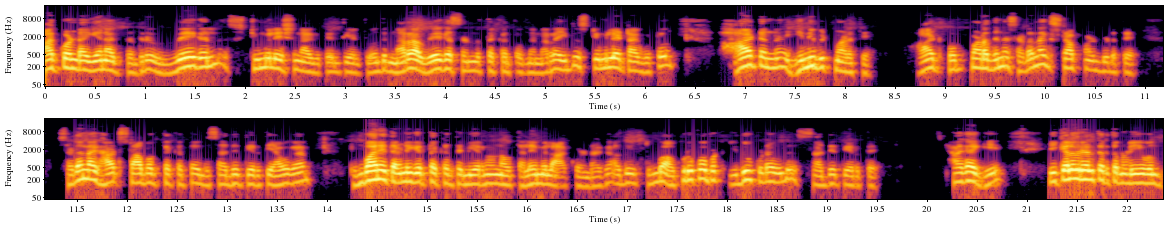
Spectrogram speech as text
ಹಾಕ್ಕೊಂಡಾಗ ಏನಾಗುತ್ತೆ ಅಂದರೆ ವೇಗಲ್ ಸ್ಟಿಮ್ಯುಲೇಷನ್ ಆಗುತ್ತೆ ಅಂತ ಹೇಳ್ತೀವಿ. ಅಂದರೆ ನರ ವೇಗಸ್ ಅನ್ನತಕ್ಕಂಥ ಒಂದು ನರ, ಇದು ಸ್ಟಿಮ್ಯುಲೇಟ್ ಆಗಿಬಿಟ್ಟು ಹಾರ್ಟನ್ನು ಹಿನಿಬಿಟ್ ಮಾಡುತ್ತೆ. ಹಾರ್ಟ್ ಪಂಪ್ ಮಾಡೋದನ್ನೇ ಸಡನ್ನಾಗಿ ಸ್ಟಾಪ್ ಮಾಡಿಬಿಡುತ್ತೆ. ಸಡನ್ನಾಗಿ ಹಾರ್ಟ್ ಸ್ಟಾಪ್ ಆಗ್ತಕ್ಕಂಥ ಒಂದು ಸಾಧ್ಯತೆ ಇರುತ್ತೆ. ಯಾವಾಗ? ತುಂಬಾ ತಣ್ಣಗಿರ್ತಕ್ಕಂಥ ನೀರನ್ನು ನಾವು ತಲೆ ಮೇಲೆ ಹಾಕ್ಕೊಂಡಾಗ ಅದು ತುಂಬ ಅಪರೂಪ ಬಟ್ ಇದು ಕೂಡ ಒಂದು ಸಾಧ್ಯತೆ ಇರುತ್ತೆ. ಹಾಗಾಗಿ ಈ ಕೆಲವರು ಹೇಳ್ತಿರ್ತಾರೆ ನೋಡಿ, ಒಂದು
